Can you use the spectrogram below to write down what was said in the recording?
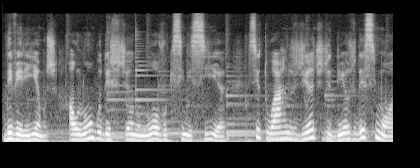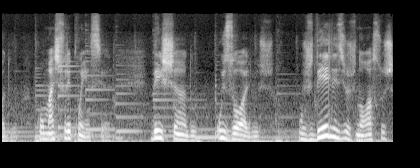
Deveríamos, ao longo deste ano novo que se inicia, situar-nos diante de Deus desse modo, com mais frequência, deixando os olhos, os deles e os nossos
